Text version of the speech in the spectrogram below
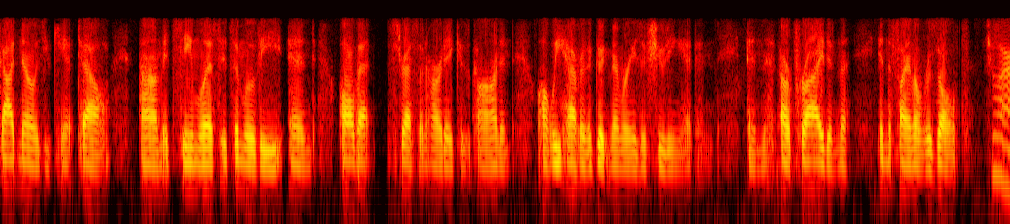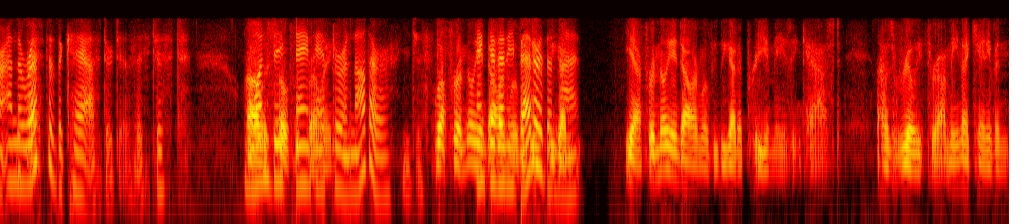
God knows you can't tell. Um, it's seamless. It's a movie, and all that stress and heartache is gone, and all we have are the good memories of shooting it, and and our pride in the in the final result. Sure, and the rest of the cast are just it's just Oh, one big so name after another. You just Well, for a million can't get any movie, better than got, that. Yeah, for a million dollar movie, we got a pretty amazing cast. I was really thrilled. I mean, I can't even.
